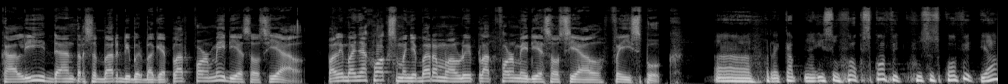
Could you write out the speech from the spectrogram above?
kali dan tersebar di berbagai platform media sosial. Paling banyak hoaks menyebar melalui platform media sosial Facebook uh, rekapnya isu hoax COVID khusus COVID ya.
